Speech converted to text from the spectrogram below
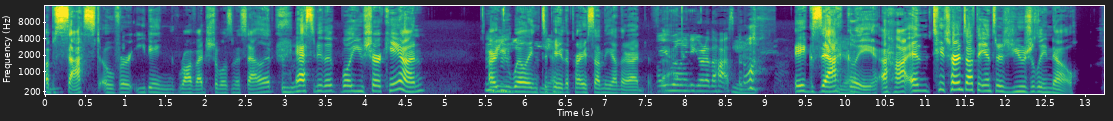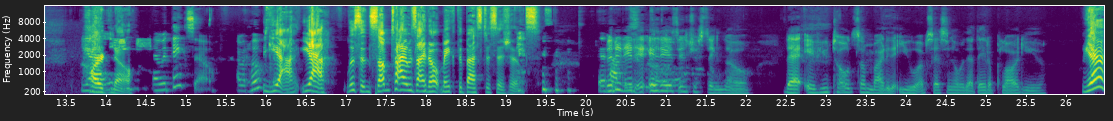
obsessed over eating raw vegetables in a salad, Mhm. it has to be like, well, you sure can. Are you Mhm. willing to Yeah. pay the price on the other end of Are you willing to go to the hospital? Exactly. Uh huh. And t- turns out the answer is usually no. Yeah, Hard I no. think- I would think so. I would hope. So. Yeah, yeah. Listen, sometimes I don't make the best decisions. It But it, it, it is interesting though that if you told somebody that you were obsessing over that, they'd applaud you. Yeah,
